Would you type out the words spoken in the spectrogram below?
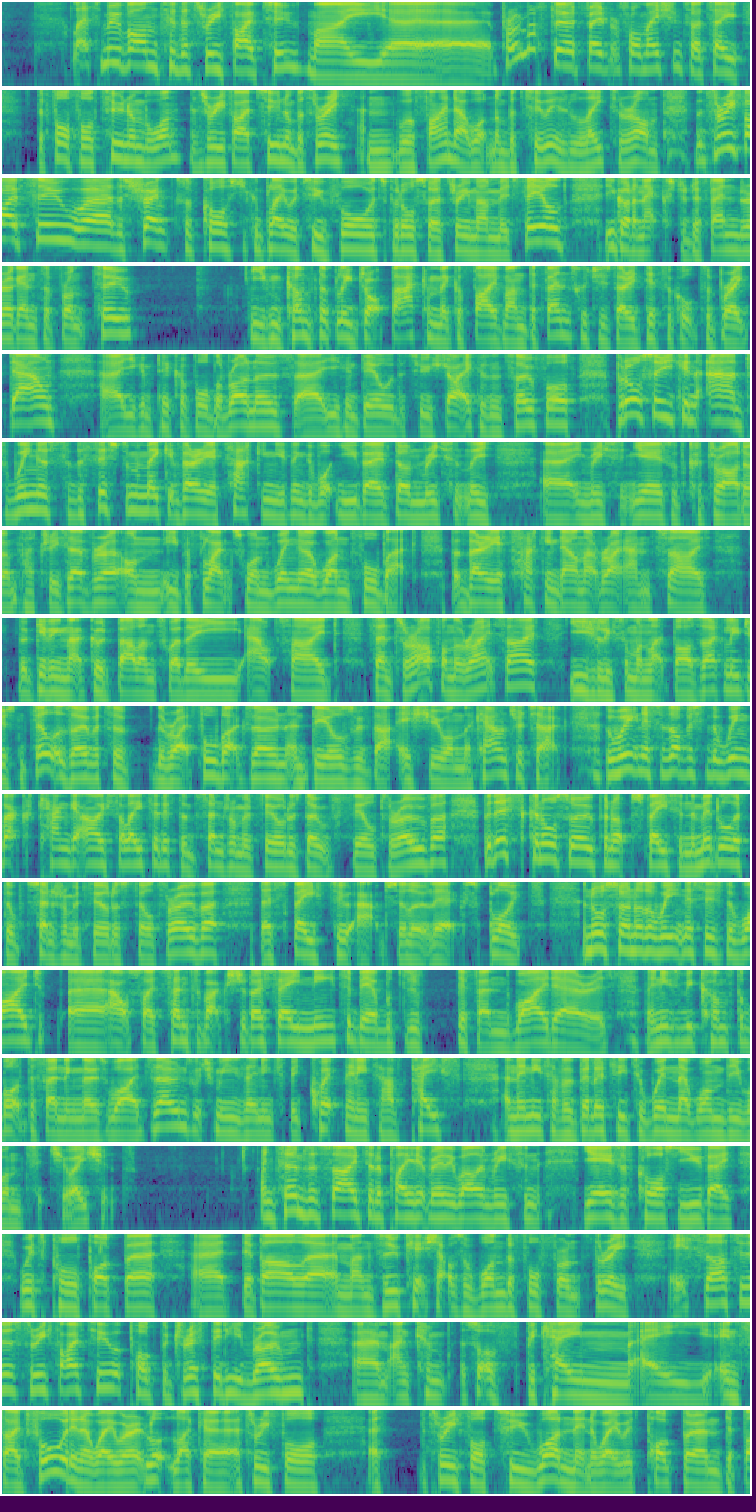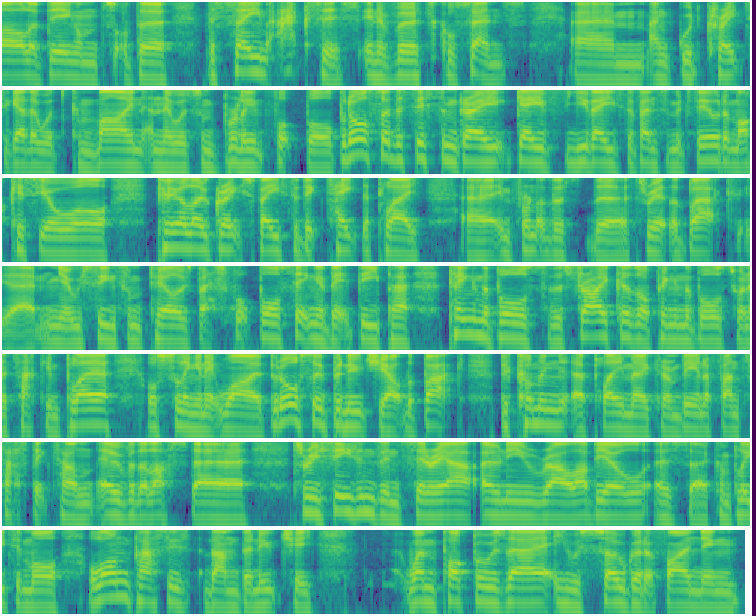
Let's move on to the 352, my uh, probably my third favourite formation. So I'd say the 442 number one, the 352 number three, and we'll find out what number two is later on. The 352, uh, the strengths, of course, you can play with two forwards, but also a three man midfield. You've got an extra defender against the front two. You can comfortably drop back and make a five man defence, which is very difficult to break down. Uh, you can pick up all the runners, uh, you can deal with the two strikers and so forth. But also, you can add wingers to the system and make it very attacking. You think of what Juve have done recently uh, in recent years with Cuadrado and Patrice Evra on either flanks, one winger, one fullback, but very attacking down that right hand side giving that good balance where the outside centre half on the right side, usually someone like Barzagli, just filters over to the right fullback zone and deals with that issue on the counter attack. The weakness is obviously the wing backs can get isolated if the central midfielders don't filter over, but this can also open up space in the middle if the central midfielders filter over. There's space to absolutely exploit. And also another weakness is the wide uh, outside centre backs, should I say, need to be able to defend wide areas. They need to be comfortable at defending those wide zones, which means they need to be quick, they need to have pace, and they need to have ability to win their 1v1 situations. In terms of sides that have played it really well in recent years, of course, Juve with Paul Pogba, uh, Dybala, and Mandzukic, that was a wonderful front three. It started as 3 5 2, but Pogba drifted, he roamed, um, and com- sort of became a inside forward in a way where it looked like a, a 3 4, a three four two one in a way with Pogba and Dybala being on sort of the, the same axis in a vertical sense um, and would create together would combine and there was some brilliant football. But also the system gave Juve's defensive midfielder Marchisio or Pirlo great space to dictate the play uh, in front of the, the three at the back. Um, you know we've seen some Pirlo's best football sitting a bit deeper pinging the balls to the strikers or pinging the balls to an attacking player or slinging it wide. But also Bonucci out the back becoming a playmaker and being a fantastic talent over the last uh, three seasons in Serie A, only Raul Albiol has uh, completed more long passes than Bonucci. When Pogba was there, he was so good at finding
